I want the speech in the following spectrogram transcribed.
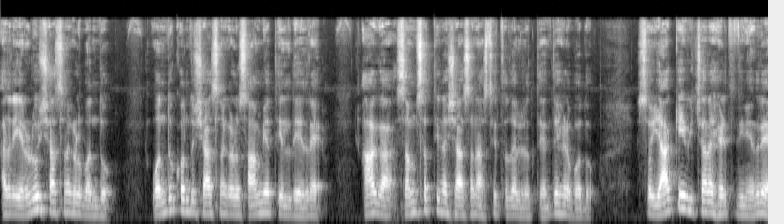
ಆದರೆ ಎರಡೂ ಶಾಸನಗಳು ಬಂದು ಒಂದಕ್ಕೊಂದು ಶಾಸನಗಳು ಸಾಮ್ಯತೆ ಇಲ್ಲದೆ ಇದ್ದರೆ ಆಗ ಸಂಸತ್ತಿನ ಶಾಸನ ಅಸ್ತಿತ್ವದಲ್ಲಿರುತ್ತೆ ಅಂತ ಹೇಳ್ಬೋದು. ಸೊ ಯಾಕೆ ವಿಚಾರ ಹೇಳ್ತಿದ್ದೀನಿ ಅಂದರೆ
